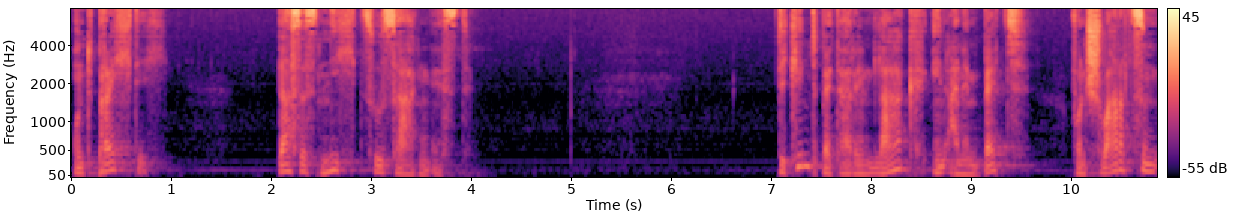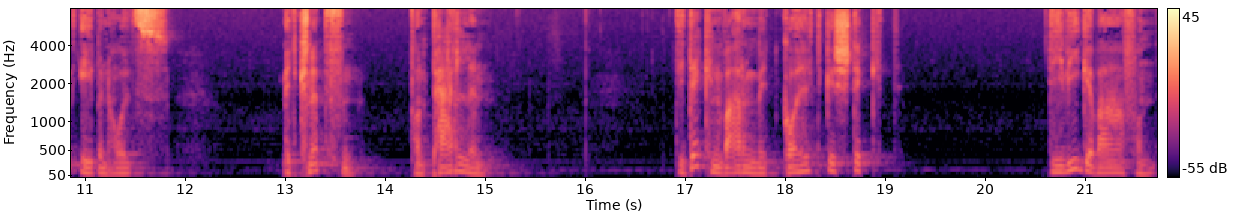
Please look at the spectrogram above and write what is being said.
und prächtig, dass es nicht zu sagen ist. Die Kindbetterin lag in einem Bett von schwarzem Ebenholz mit Knöpfen von Perlen. Die Decken waren mit Gold gestickt. Die Wiege war von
